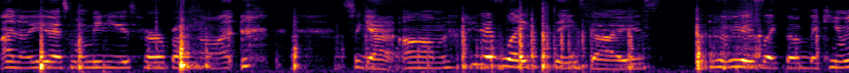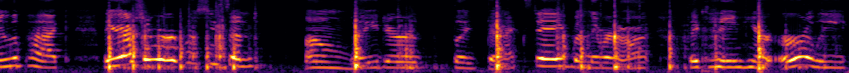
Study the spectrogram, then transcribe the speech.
I know you guys want me to use her, but I'm not. so yeah, um, I hope you guys like these guys. I hope you guys like them. They came in the pack. They actually were supposed to be sent um later like the next day but they were not they came here early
